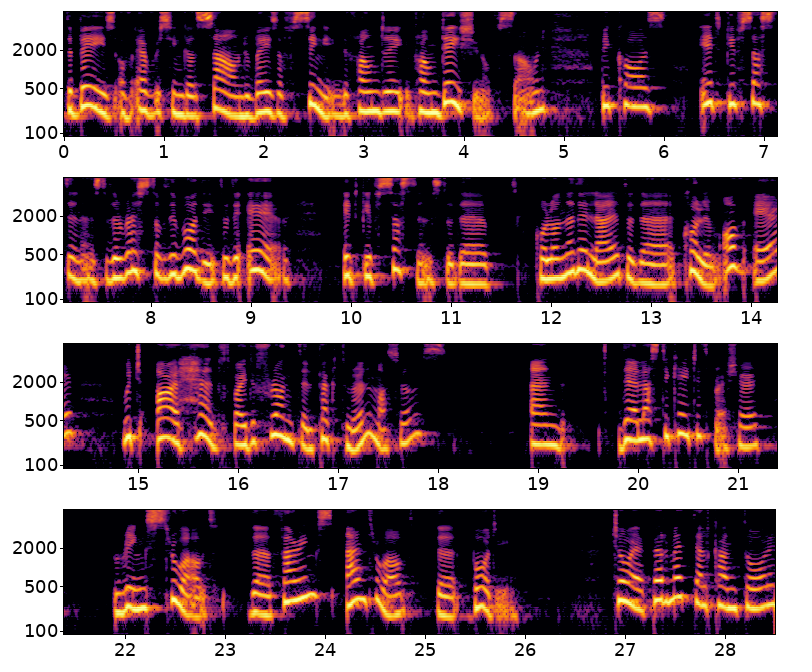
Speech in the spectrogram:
the base of every single sound, the base of singing, the founda- foundation of sound, because it gives sustenance to the rest of the body, to the air. It gives sustenance to the colonna dell'aria to the column of air, which are helped by the frontal pectoral muscles, and the elasticated pressure rings throughout the pharynx and throughout the body. Cioè permette al cantore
